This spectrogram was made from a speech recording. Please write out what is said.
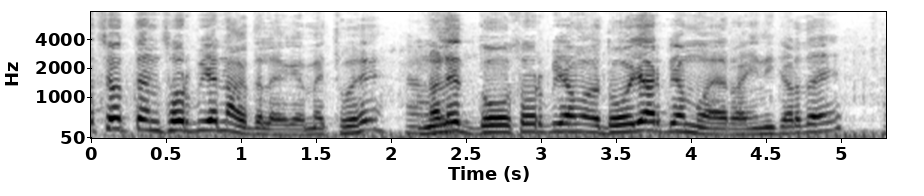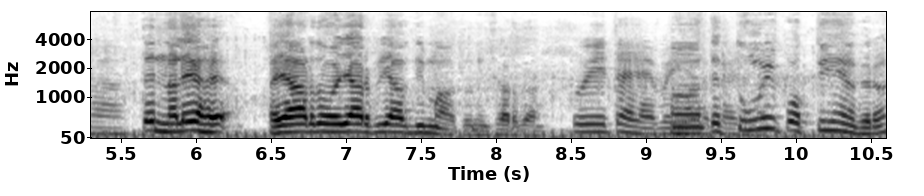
ਅੱਛਾ 300 ਰੁਪਿਆ ਨਗਦ ਲੈ ਗਿਆ ਮੈਥੋਂ ਇਹ। ਨਾਲੇ 200 ਰੁਪਿਆ 2000 ਰੁਪਿਆ ਮੋਬਾਈਲ ਰਾਹੀਂ ਨਹੀਂ ਚੜਦਾ ਇਹ। ਹਾਂ। ਤੇ ਨਾਲੇ 1000 2000 ਰੁਪਿਆ ਆਪਦੀ ਮਾਂ ਤੋਂ ਨਹੀਂ ਛੱਡਦਾ। ਉਹ ਇਹ ਤਾਂ ਹੈ ਬਈ ਹਾਂ ਤੇ ਤੂੰ ਵੀ ਪੁੱਤੀ ਆ ਫਿਰ।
